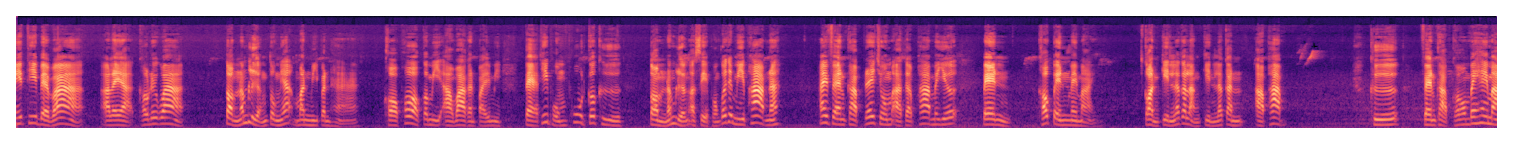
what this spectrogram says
นิดที่แบบว่าอะไรอะ่ะเขาเรียกว่าต่อมน้ำเหลืองตรงเนี้ยมันมีปัญหา คอพ่อกก็มีอาว่ากันไปมี แต่ที่ผมพูดก็คือต่อมน้ำเหลืองอักเสบผมก็จะมีภาพนะ ให้แฟนคลับได้ชมอาจจะภาพไม่เยอะเป็นเขาเป็นใหม่ ๆ ก่อนกินแล้วก็หลังกินแล้วกันอาภาพ คือแฟนคลับเขาไม่ให้มา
